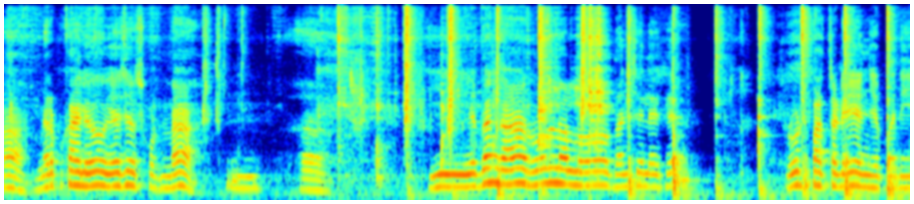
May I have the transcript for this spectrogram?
ఆ, మిరపకాయలు వేసేసుకుంటుందా? ఆ, ఈ విధంగా రోళ్ళల్లో దంచేలేకే రోటి పచ్చడి అని చెప్పని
